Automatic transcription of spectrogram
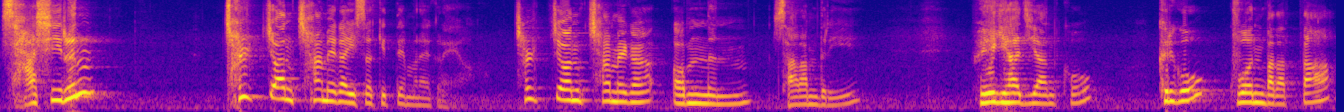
사실은 철저한 참회가 있었기 때문에 그래요. 철저한 참회가 없는 사람들이 회개하지 않고 그리고 구원받았다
